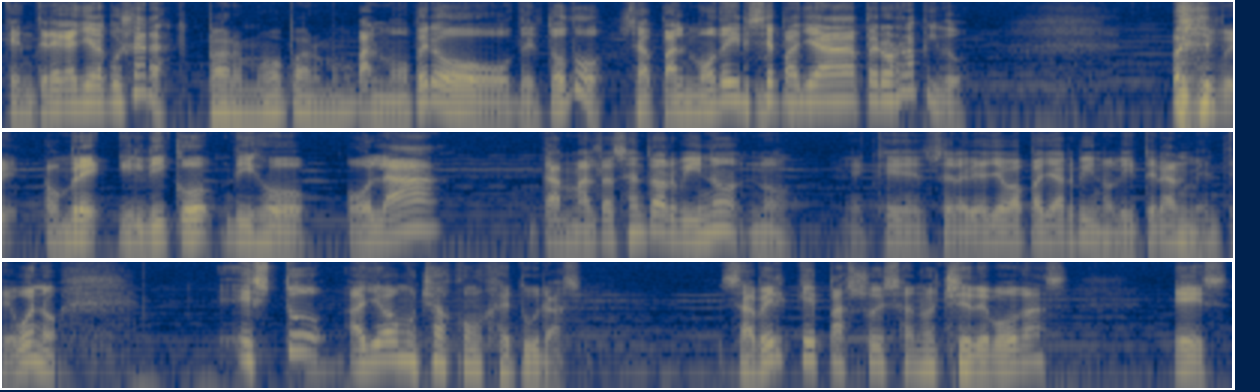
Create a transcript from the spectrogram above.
Que entrega allí la cuchara. Palmó, palmó. Palmó, pero del todo. O sea, palmó de irse para allá, pero rápido. Hombre, Ildico dijo, hola, ¿tan mal te has sentado el vino? No, es que se le había llevado para allá el vino, literalmente. Bueno, esto ha llevado muchas conjeturas. Saber qué pasó esa noche de bodas es,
